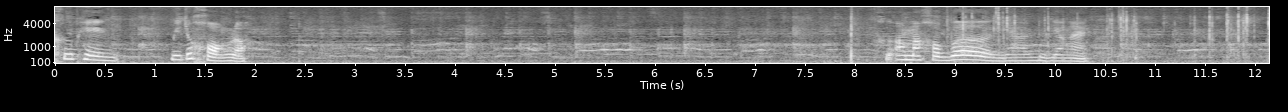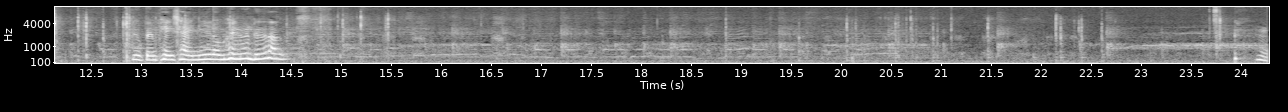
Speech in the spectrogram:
นนี้คือเพลงมีเจ้าของเหรอ คือเอามา cover อย่างเงี้ยหรือยังไง หรือเป็นเพลงชายนี่เราไม่รู้เรื่องหื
